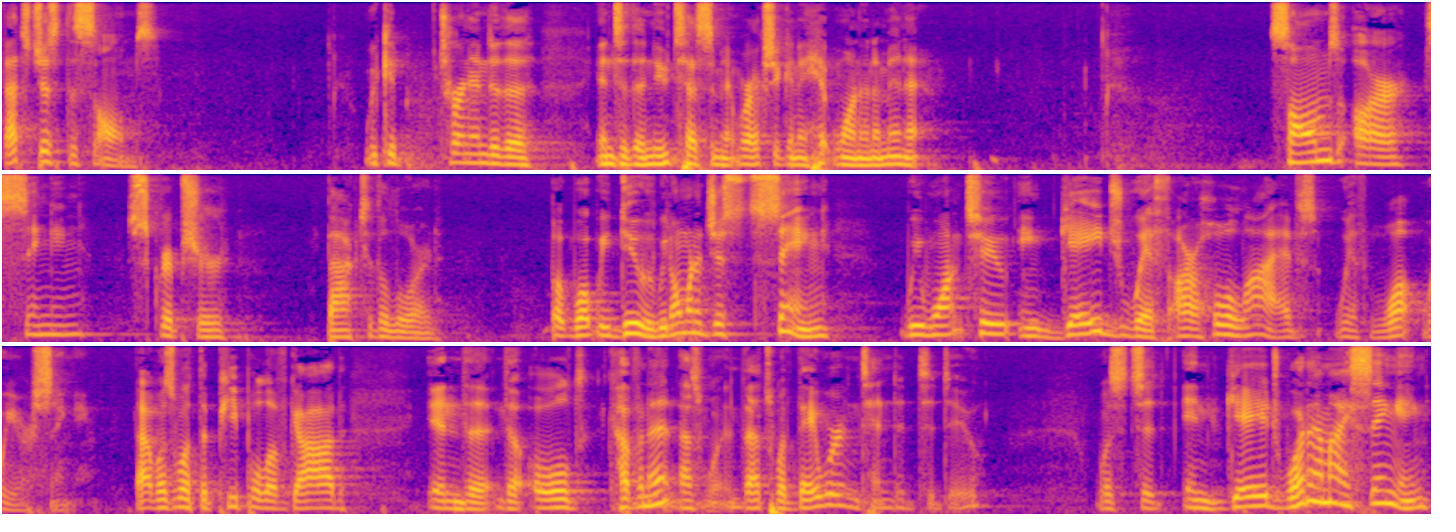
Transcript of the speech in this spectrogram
That's just the Psalms. We could turn into the, into the New Testament. We're actually going to hit one in a minute. Psalms are singing scripture back to the Lord. But what we do, we don't want to just sing, we want to engage with our whole lives with what we are singing. That was what the people of God in the, the old covenant, that's what, that's what they were intended to do, was to engage. What am I singing?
